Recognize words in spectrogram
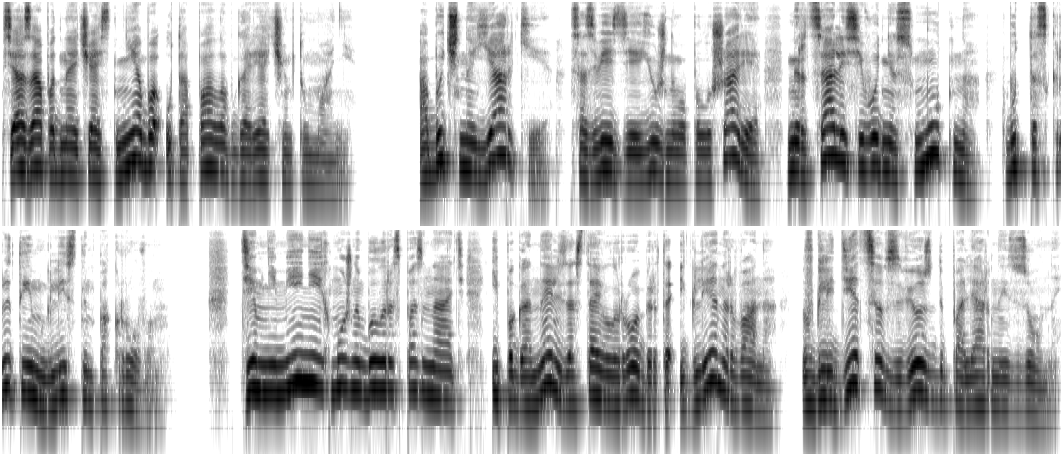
Вся западная часть неба утопала в горячем тумане. Обычно яркие созвездия южного полушария мерцали сегодня смутно, будто скрытые мглистым покровом. Тем не менее их можно было распознать, и Паганель заставил Роберта и Гленнервана вглядеться в звезды полярной зоны.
